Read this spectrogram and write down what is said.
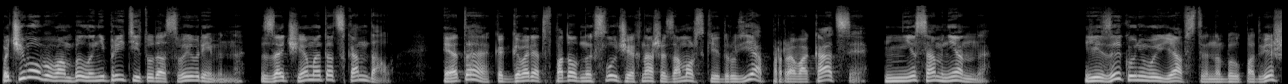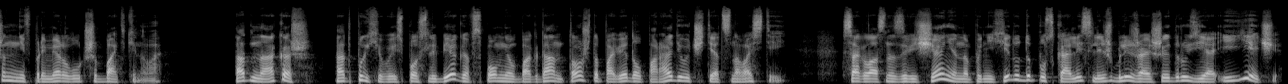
Почему бы вам было не прийти туда своевременно? Зачем этот скандал? Это, как говорят в подобных случаях наши заморские друзья, провокация, несомненно. Язык у него явственно был подвешен не в пример лучше Батькиного. Однако ж, отпыхиваясь после бега, вспомнил Богдан то, что поведал по радио чтец новостей. Согласно завещанию, на панихиду допускались лишь ближайшие друзья и ечи,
